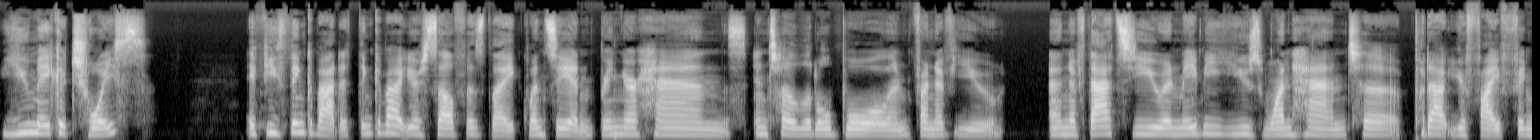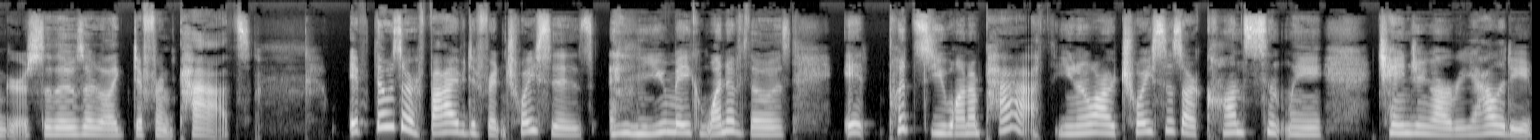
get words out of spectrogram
you make a choice. If you think about it, think about yourself as like, once again, bring your hands into a little bowl in front of you and if that's you, and maybe use one hand to put out your five fingers. So those are like different paths. If those are five different choices and you make one of those, it puts you on a path. You know, our choices are constantly changing our reality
